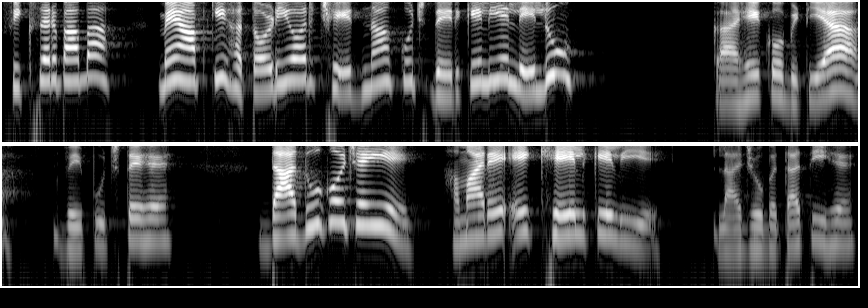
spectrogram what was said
फिक्सर, बाबा, मैं आपकी हथौड़ी और छेदना कुछ देर के लिए ले लूँ? काहे को बिटिया? वे पूछते हैं। दादू को चाहिए हमारे एक खेल के लिए। लाजो बताती है।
